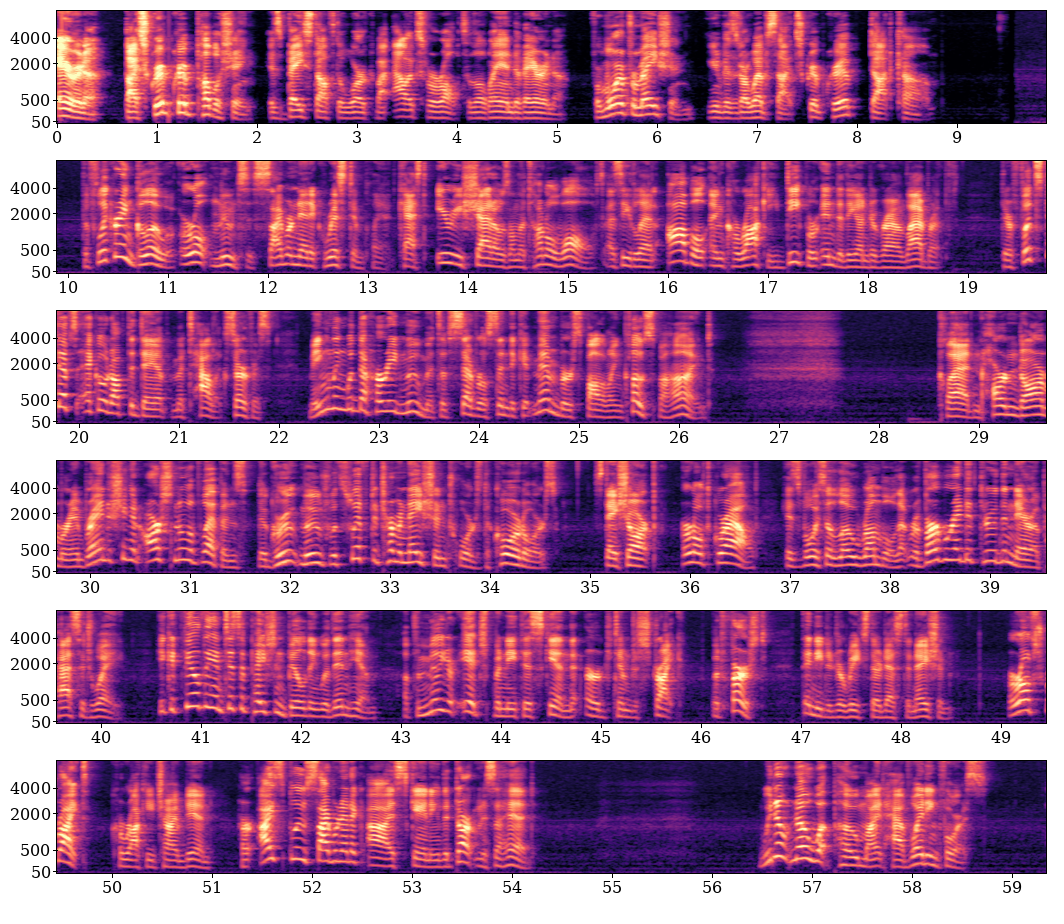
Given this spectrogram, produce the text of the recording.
Arena by Scrib Crib Publishing is based off the work by Alex Veralt to the land of Arena. For more information, you can visit our website, scribcrib.com. The flickering glow of Earl Nuntz's cybernetic wrist implant cast eerie shadows on the tunnel walls as he led Abel and Curaki deeper into the underground labyrinth. Their footsteps echoed off the damp, metallic surface, mingling with the hurried movements of several syndicate members following close behind. Clad in hardened armor and brandishing an arsenal of weapons, the group moved with swift determination towards the corridors. Stay sharp, Earl growled, his voice a low rumble that reverberated through the narrow passageway. He could feel the anticipation building within him, a familiar itch beneath his skin that urged him to strike. But first, they needed to reach their destination. Earl's right, Curaki chimed in, her ice blue cybernetic eyes scanning the darkness ahead. We don't know what Poe might have waiting for us.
